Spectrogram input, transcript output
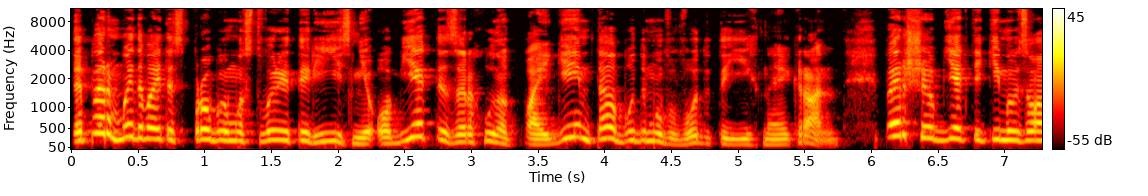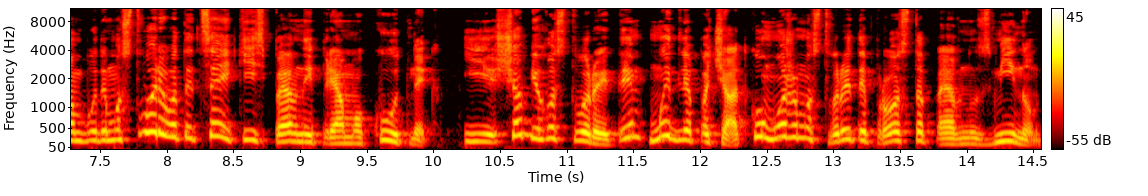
Тепер ми давайте спробуємо створити різні об'єкти за рахунок Pygame та будемо виводити їх на екран. Перший об'єкт, який ми з вами будемо створювати, це якийсь певний прямокутник. І щоб його створити, ми для початку можемо створити просто певну зміну.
